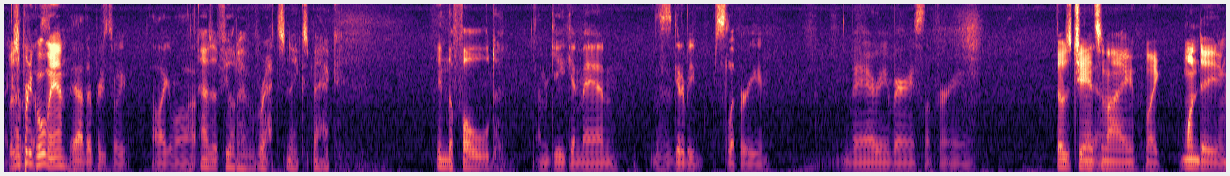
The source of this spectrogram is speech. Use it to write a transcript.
I Those are pretty cool, man. Yeah, they're pretty sweet. I like them a lot. How's it feel to have rat snakes back in the fold? I'm geeking, man. This is gonna be slippery. Very, very slippery. Those Jance Yeah. and I like one day.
